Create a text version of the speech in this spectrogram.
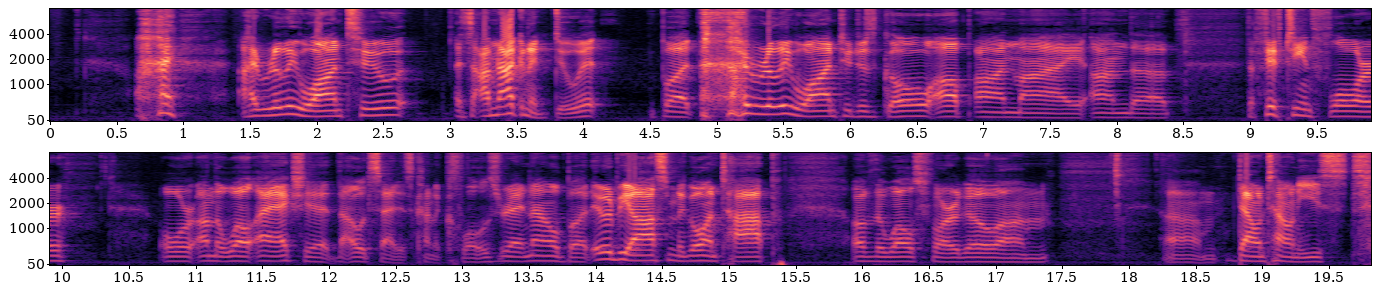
I I really want to. It's, I'm not gonna do it, but I really want to just go up on my on the the 15th floor or on the well. I actually the outside is kind of closed right now, but it would be awesome to go on top of the Wells Fargo. Um, um, downtown east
